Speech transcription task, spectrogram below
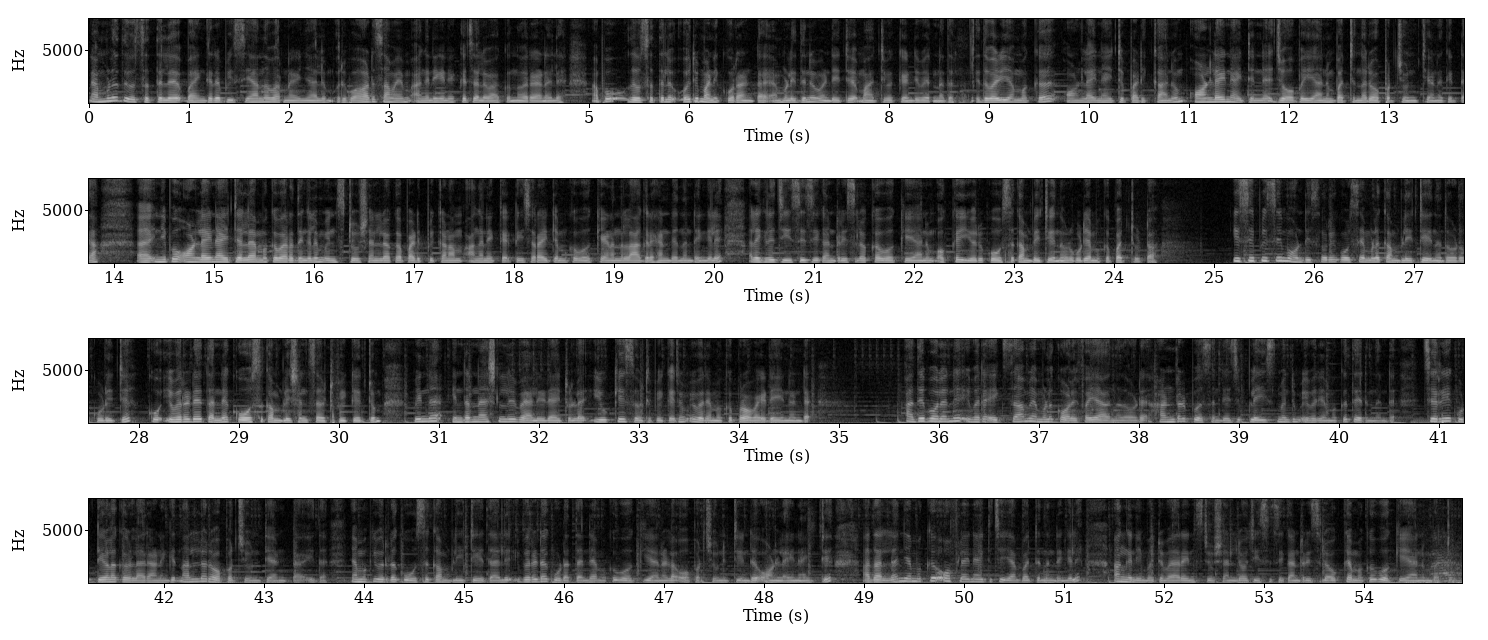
നമ്മൾ ദിവസത്തിൽ ഭയങ്കര ബിസിയാന്ന് പറഞ്ഞു കഴിഞ്ഞാലും ഒരുപാട് സമയം അങ്ങനെ ഇങ്ങനെയൊക്കെ ചിലവാക്കുന്നവരാണല്ലേ? അപ്പോൾ ദിവസത്തിൽ ഒരു മണിക്കൂറാണ് നമ്മൾ ഇതിന് വേണ്ടിയിട്ട് മാറ്റി വെക്കേണ്ടി വരുന്നത്. ഇതുവഴി നമുക്ക് ഓൺലൈനായിട്ട് പഠിക്കാനും ഓൺലൈനായിട്ട് തന്നെ ജോബ് ചെയ്യാനും പറ്റുന്ന ഒരു ഓപ്പർച്യൂണിറ്റിയാണ് കിട്ടുക. ഇനിയിപ്പോൾ ഓൺലൈനായിട്ടല്ല നമുക്ക് വേറെ ഏതെങ്കിലും ഇൻസ്റ്റിറ്റ്യൂഷനിലൊക്കെ പഠിപ്പിക്കണം അങ്ങനെയൊക്കെ ടീച്ചറായിട്ട് നമുക്ക് വർക്ക് ചെയ്യണം എന്നുള്ള ആഗ്രഹം ഉണ്ടെന്നുണ്ടെങ്കിൽ അല്ലെങ്കിൽ ജി സി സി കൺട്രീസിലൊക്കെ വർക്ക് ചെയ്യാനും ഒക്കെ ഈ ഒരു കോഴ്സ് കംപ്ലീറ്റ് ചെയ്യുന്നതോടുകൂടി നമുക്ക് പറ്റും കേട്ടോ E C P C Montessori course നമ്മൾ കംപ്ലീറ്റ് ചെയ്യുന്നതോട് കൂടിയിട്ട് ഇവരുടെ തന്നെ കോഴ്സ് കംപ്ലീഷൻ സർട്ടിഫിക്കറ്റും പിന്നെ ഇന്റർനാഷണലി വാലിഡ് ആയിട്ടുള്ള യു കെ സർട്ടിഫിക്കറ്റും ഇവർ നമുക്ക് പ്രൊവൈഡ് ചെയ്യുന്നുണ്ട്. അതേപോലെ തന്നെ ഇവരെ എക്സാം നമ്മൾ ക്വാളിഫൈ ആകുന്നതോടെ ഹൺഡ്രഡ് പെർസെന്റേജ് പ്ലേസ്മെന്റും ഇവർ നമുക്ക് തരുന്നുണ്ട്. ചെറിയ കുട്ടികളൊക്കെ ഉള്ളവരാണെങ്കിൽ നല്ലൊരു ഓപ്പർച്യൂണിറ്റിയാണ് കേട്ടോ ഇത്. നമുക്ക് ഇവരുടെ കോഴ്സ് കംപ്ലീറ്റ് ചെയ്താൽ ഇവരുടെ കൂടെ തന്നെ നമുക്ക് വർക്ക് ചെയ്യാനുള്ള ഓപ്പർച്യൂണിറ്റി ഉണ്ട് ഓൺലൈനായിട്ട് അതല്ല നമുക്ക് ഓഫ്ലൈനായിട്ട് ചെയ്യാൻ പറ്റുന്നുണ്ടെങ്കിൽ അങ്ങനെയും പറ്റും. വേറെ ഇൻസ്റ്റിറ്റ്യൂഷനിലോ ജി സി സി കൺട്രീസിലോ ഒക്കെ നമുക്ക് വർക്ക് ചെയ്യാനും പറ്റും.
